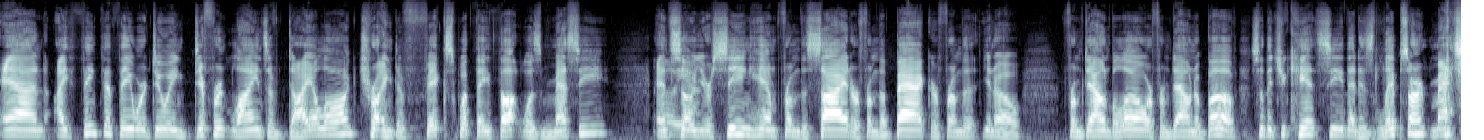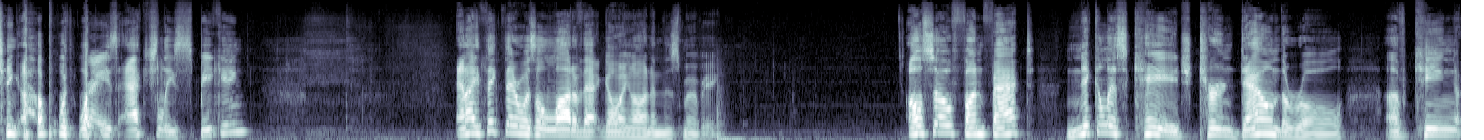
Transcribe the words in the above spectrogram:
And I think that they were doing different lines of dialogue trying to fix what they thought was messy. And Oh, so yeah. you're seeing him from the side or from the back or from the, you know, from down below or from down above so that you can't see that his lips aren't matching up with what Right. he's actually speaking. And I think there was a lot of that going on in this movie. Also, fun fact Nicolas Cage turned down the role of King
